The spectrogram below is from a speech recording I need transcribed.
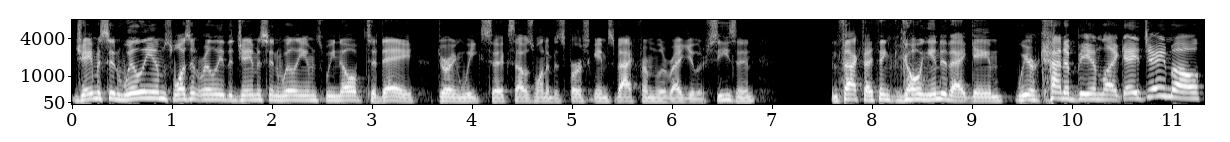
Jameson Williams wasn't really the Jameson Williams we know of today during week six. That was one of his first games back from the regular season. In fact, I think going into that game, we were kind of being like, hey, JMO,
